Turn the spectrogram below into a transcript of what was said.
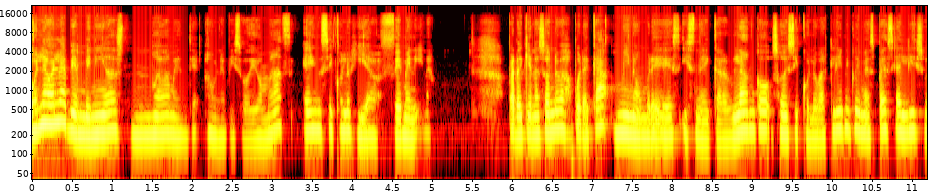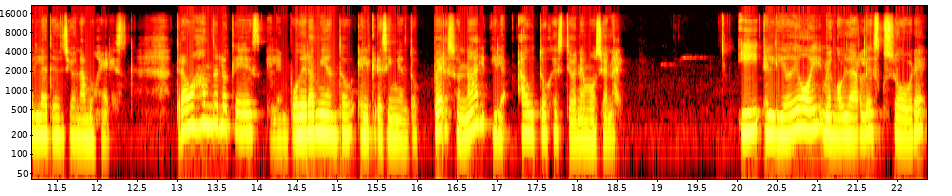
Hola, hola, bienvenidas nuevamente a un episodio más en Psicología Femenina. Para quienes son nuevas por acá, mi nombre es Isneikar Blanco, soy psicóloga clínico y me especializo en la atención a mujeres, trabajando en lo que es el empoderamiento, el crecimiento personal y la autogestión emocional. Y el día de hoy vengo a hablarles sobre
